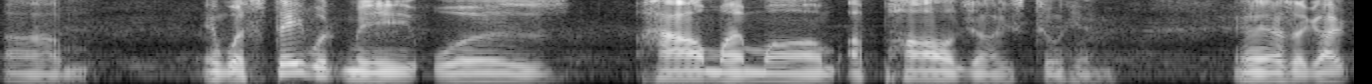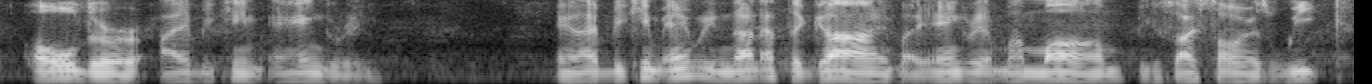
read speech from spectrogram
Um, and what stayed with me was how my mom apologized to him. And as I got older, I became angry. And I became angry not at the guy, but angry at my mom because I saw her as weak.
